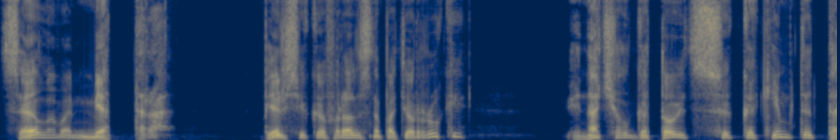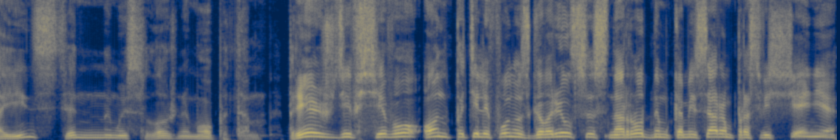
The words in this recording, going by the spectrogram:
целого метра. Персиков радостно потер руки и начал готовиться к каким-то таинственным и сложным опытам. Прежде всего он по телефону сговорился с народным комиссаром просвещения,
